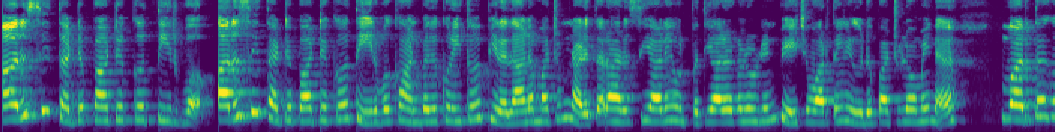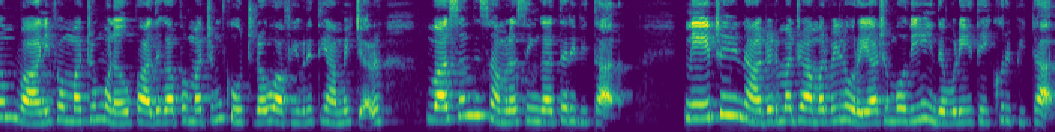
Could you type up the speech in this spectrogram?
அரிசி தட்டுப்பாட்டுக்கு தீர்வு. அரிசி தட்டுப்பாட்டுக்கு தீர்வு காண்பது குறித்து பிரதான மற்றும் நடுத்தர அரிசி ஆலை உற்பத்தியாளர்களுடன் பேச்சுவார்த்தையில் ஈடுபட்டுள்ளோம் என வர்த்தகம் வாணிபம் மற்றும் உணவு பாதுகாப்பு மற்றும் கூட்டுறவு அபிவிருத்தி அமைச்சர் வசந்த் சமரசிங்க தெரிவித்தார். நேற்றைய நாடாளுமன்ற அமர்வில் உரையாற்றும் போதே இந்த விடயத்தை குறிப்பிட்டார்.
